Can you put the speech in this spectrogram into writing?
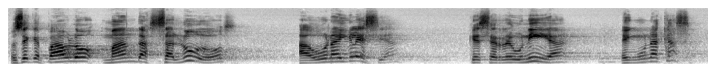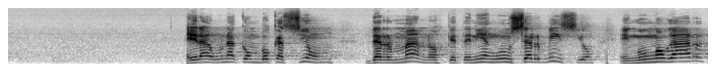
O sea que Pablo manda saludos a una iglesia que se reunía en una casa. Era una convocación de hermanos que tenían un servicio en un hogar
